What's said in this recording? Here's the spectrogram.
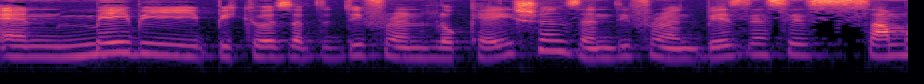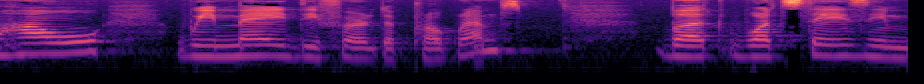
And maybe because of the different locations and different businesses, somehow we may differ the programs. But what stays in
